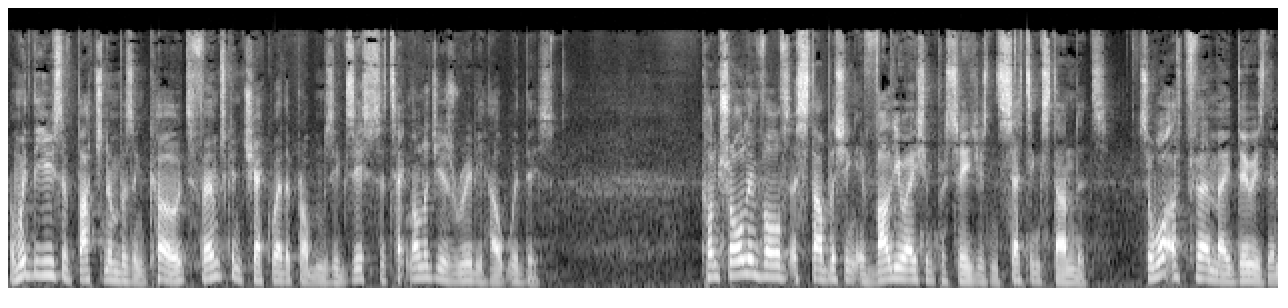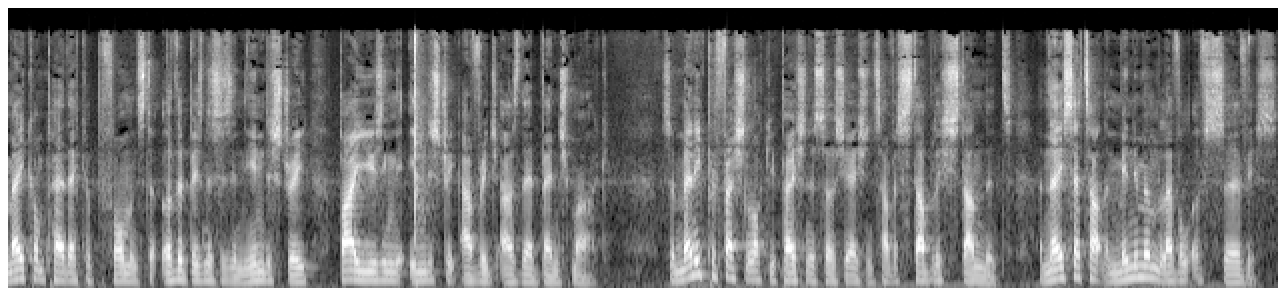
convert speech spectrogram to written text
And with the use of batch numbers and codes, firms can check where the problems exist, so technology has really helped with this. Control involves establishing evaluation procedures and setting standards. So, what a firm may do is they may compare their performance to other businesses in the industry by using the industry average as their benchmark. So, many professional occupation associations have established standards and they set out the minimum level of service.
